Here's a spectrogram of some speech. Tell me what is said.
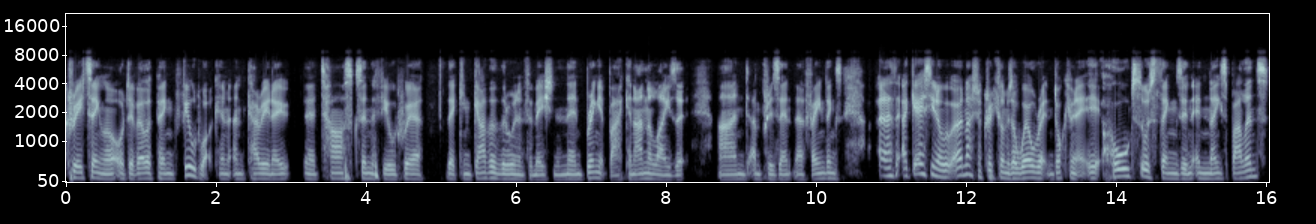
creating or, or developing fieldwork and, and carrying out uh, tasks in the field where they can gather their own information and then bring it back and analyze it and and present their findings. I, th- I, guess you know our national curriculum is a well written document. It holds those things in, in nice balance,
